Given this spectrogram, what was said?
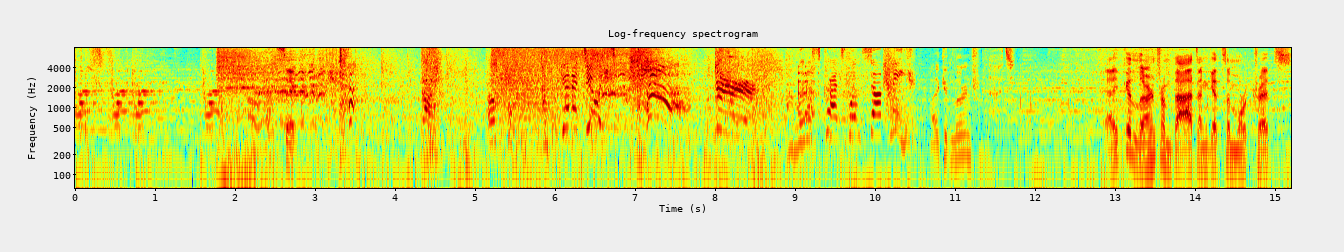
Oh, Alright, sick. Learn from that. Yeah, you could learn from that and get some more crits.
